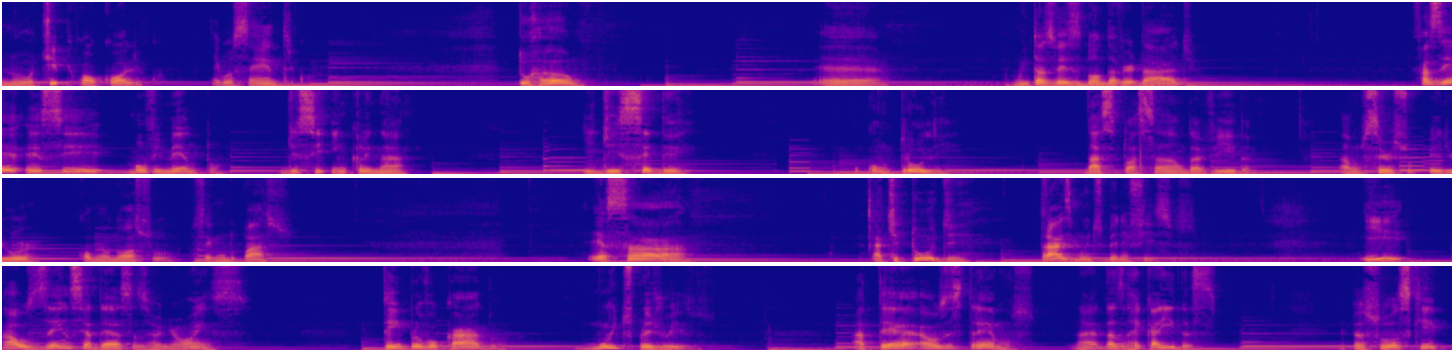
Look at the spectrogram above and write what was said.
no típico alcoólico, egocêntrico, turrão, é, muitas vezes dono da verdade, fazer esse movimento de se inclinar e de ceder o controle da situação, da vida, a um ser superior, como é o nosso segundo passo, essa atitude traz muitos benefícios. E a ausência dessas reuniões tem provocado muitos prejuízos, até aos extremos né, das recaídas, de pessoas que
